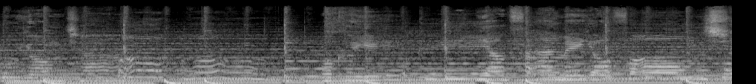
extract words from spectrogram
不。用桨，我可以扬帆没有风向，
